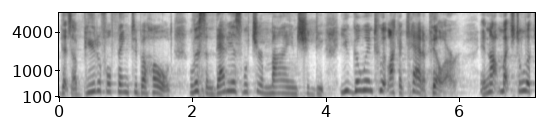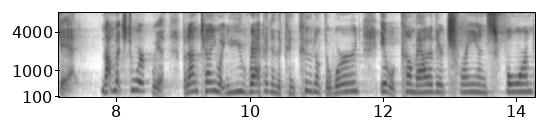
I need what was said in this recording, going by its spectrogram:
that's a beautiful thing to behold. Listen, that is what your mind should do. You go into it like a caterpillar and not much to look at. Not much to work with. But I'm telling you what, you wrap it in the cocoon of the word, it will come out of there transformed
